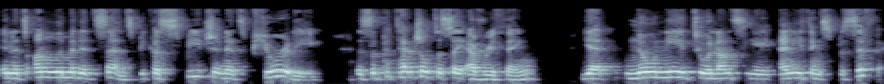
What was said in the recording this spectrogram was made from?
in its unlimited sense, because speech in its purity is the potential to say everything yet no need to enunciate anything specific.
